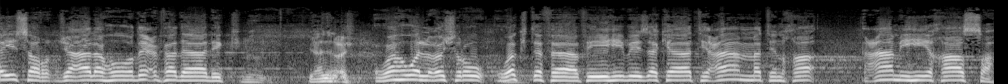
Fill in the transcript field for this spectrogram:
أيسر جعله ضعف ذلك. يعني العشر. وهو العشر واكتفى فيه بزكاة عامة خ... عامه خاصة.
